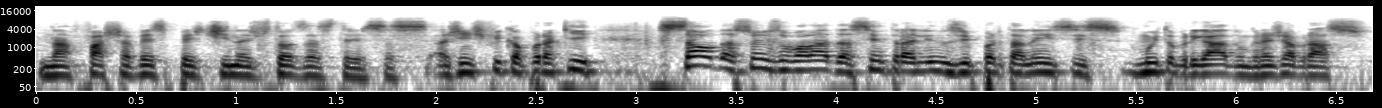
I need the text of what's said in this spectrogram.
na faixa vespertina de todas as terças. A gente fica por aqui. Saudações ovaladas, centralinos e portalenses. Muito obrigado, um grande abraço.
